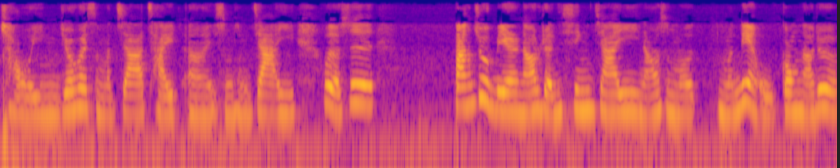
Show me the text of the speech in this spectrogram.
吵赢，你就会什么加才，嗯、呃，什么什么加一，或者是帮助别人，然后人心加一，然后什么什么练武功，然后就。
